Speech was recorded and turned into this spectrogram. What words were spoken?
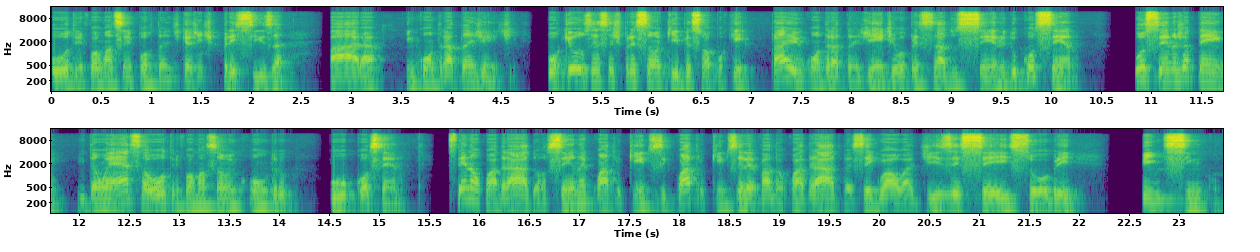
Outra informação importante que a gente precisa para encontrar a tangente. Por que eu usei essa expressão aqui, pessoal? Porque para eu encontrar a tangente, eu vou precisar do seno e do cosseno. O seno eu já tenho, então essa outra informação eu encontro o cosseno. Seno ao quadrado, ó, seno é 4 quintos, e 4 quintos elevado ao quadrado vai ser igual a 16 sobre 25.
